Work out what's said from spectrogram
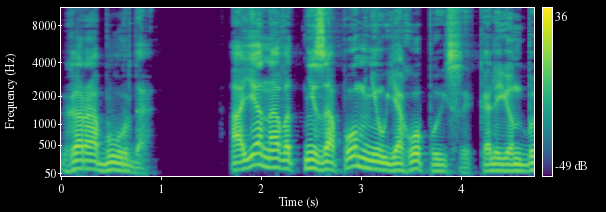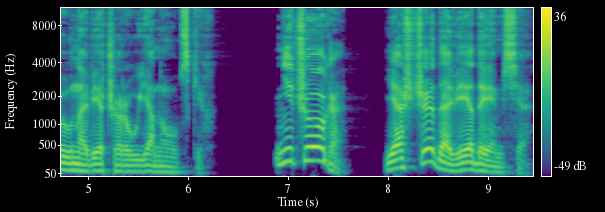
гарабурда. А я нават не запомніў яго пысы, калі ён быў на вечары ў яноўскіх. Нічога, яшчэ даведаемся.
